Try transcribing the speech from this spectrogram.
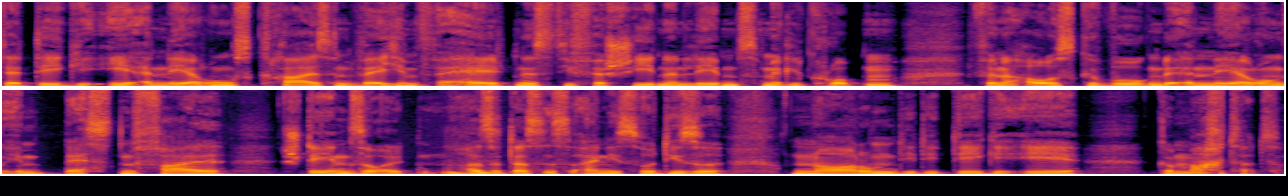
der DGE Ernährungskreis, in welchem Verhältnis die verschiedenen Lebensmittelgruppen für eine ausgewogene Ernährung im besten Fall stehen sollten. Mhm. Also das ist eigentlich so diese Norm, die die DGE gemacht hat.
